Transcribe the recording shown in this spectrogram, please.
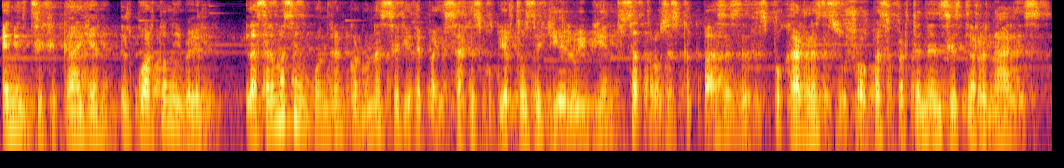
En Itzehecayan, el cuarto nivel, las almas se encuentran con una serie de paisajes cubiertos de hielo y vientos atroces capaces de despojarlas de sus ropas y pertenencias terrenales.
